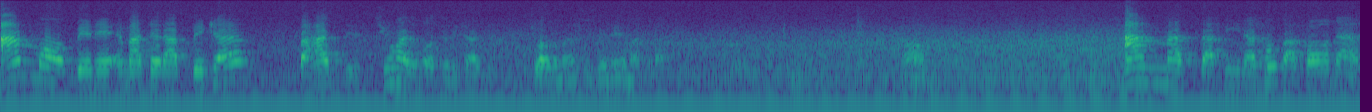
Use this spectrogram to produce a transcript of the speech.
اما به نعمت ربکه به حد چی اومده فاصله کرده؟ جواب مجبور به نعمت ربکه اما سفینتو فکانت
